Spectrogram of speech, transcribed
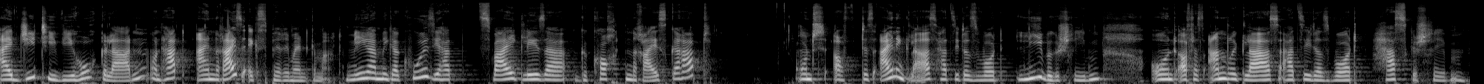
IGTV hochgeladen und hat ein Reisexperiment gemacht. Mega, mega cool. Sie hat zwei Gläser gekochten Reis gehabt. Und auf das eine Glas hat sie das Wort Liebe geschrieben und auf das andere Glas hat sie das Wort Hass geschrieben.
